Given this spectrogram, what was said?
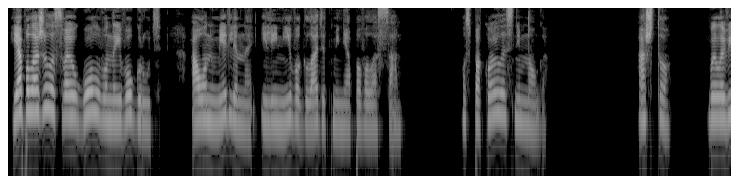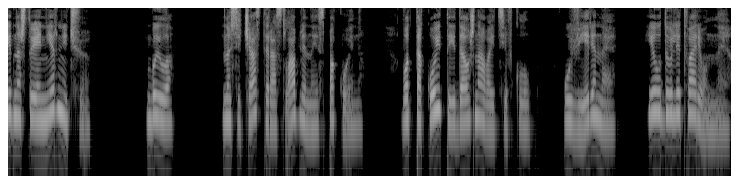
Я положила свою голову на его грудь, а он медленно и лениво гладит меня по волосам. Успокоилась немного. «А что, было видно, что я нервничаю?» «Было. Но сейчас ты расслаблена и спокойна. Вот такой ты и должна войти в клуб. Уверенная и удовлетворенная».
